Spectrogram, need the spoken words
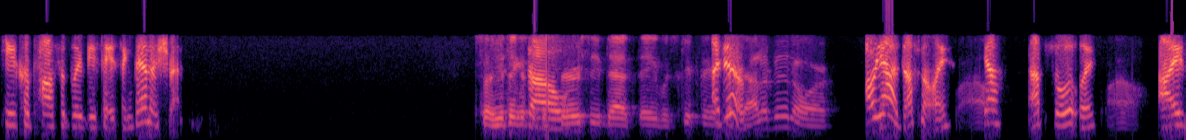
he could possibly be facing banishment. So you think it's So- a conspiracy that they would skip things I do. out of it, or Oh yeah, definitely. wow, Yeah, absolutely. wow, I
